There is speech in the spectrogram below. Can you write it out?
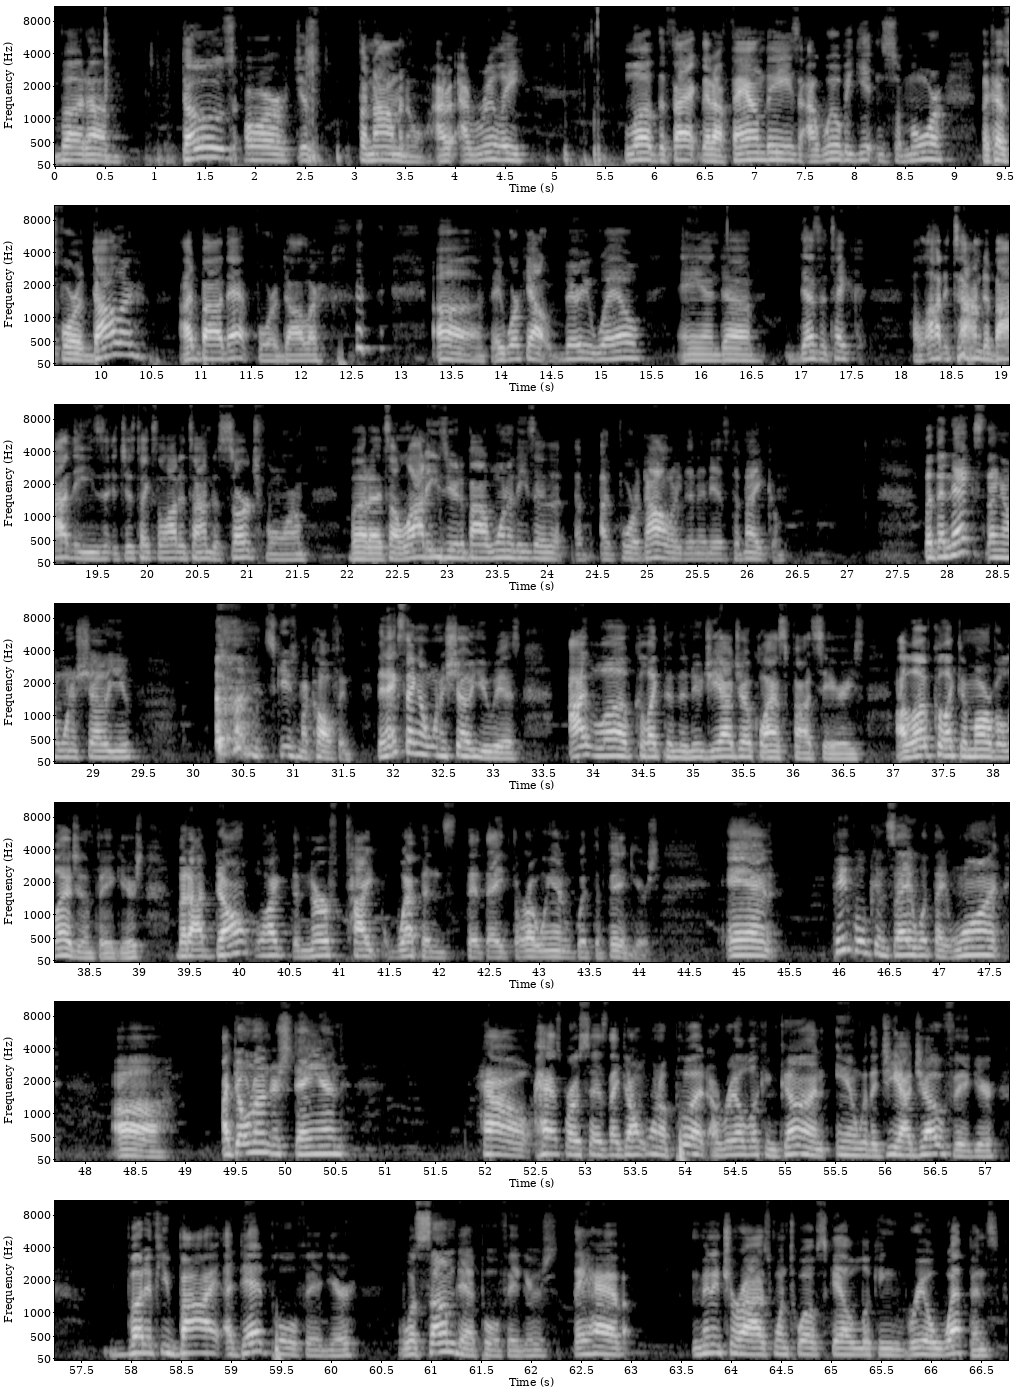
But um, those are just phenomenal. I, I really love the fact that I found these. I will be getting some more because for a dollar, I'd buy that for a dollar. uh, they work out very well and uh, doesn't take a lot of time to buy these. It just takes a lot of time to search for them. But uh, it's a lot easier to buy one of these for a dollar than it is to make them. But the next thing I want to show you, excuse my coughing. The next thing I want to show you is I love collecting the new G.I. Joe Classified series. I love collecting Marvel Legend figures, but I don't like the Nerf type weapons that they throw in with the figures. And people can say what they want. Uh, I don't understand how Hasbro says they don't want to put a real looking gun in with a G.I. Joe figure but if you buy a Deadpool figure, well, some Deadpool figures, they have miniaturized 112 scale looking real weapons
